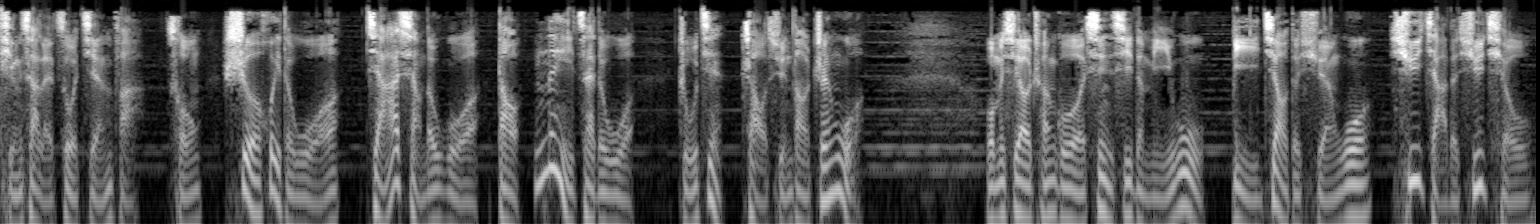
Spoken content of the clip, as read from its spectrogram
停下来做减法，从社会的我、假想的我到内在的我，逐渐找寻到真我。我们需要穿过信息的迷雾、比较的漩涡、虚假的需求，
